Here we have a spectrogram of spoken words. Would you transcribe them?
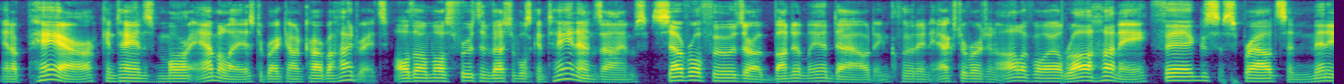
and a pear contains more amylase to break down carbohydrates. Although most fruits and vegetables contain enzymes, several foods are abundantly endowed, including extra virgin olive oil, raw honey, figs, sprouts, and many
